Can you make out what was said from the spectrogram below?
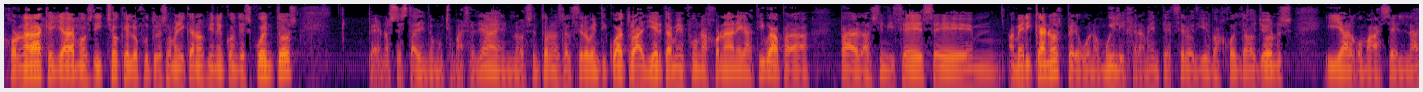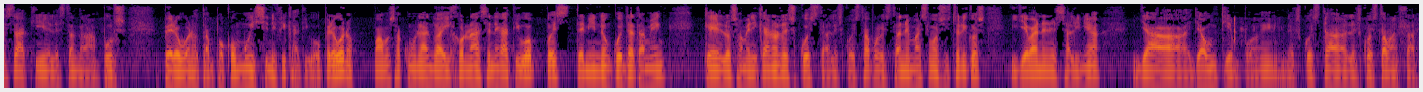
jornada que ya hemos dicho que los futuros americanos vienen con descuentos pero no se está yendo mucho más allá en los entornos del 0,24. Ayer también fue una jornada negativa para, para los índices eh, americanos, pero bueno, muy ligeramente, 0,10 bajo el Dow Jones y algo más el Nasdaq y el Standard Poor's, pero bueno, tampoco muy significativo. Pero bueno, vamos acumulando ahí jornadas en negativo, pues teniendo en cuenta también que los americanos les cuesta, les cuesta porque están en máximos históricos y llevan en esa línea ya, ya un tiempo, ¿eh? les cuesta, les cuesta avanzar.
